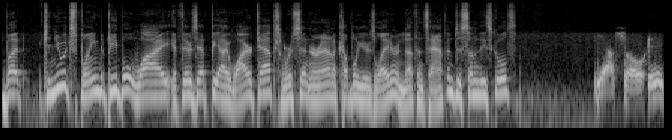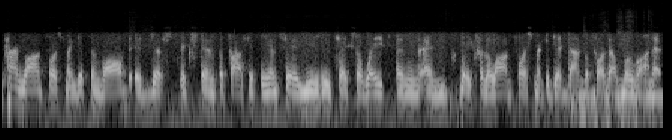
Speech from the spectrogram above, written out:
But can you explain to people why, if there's FBI wiretaps, we're sitting around a couple years later and nothing's happened to some of these schools? Yeah, so anytime law enforcement gets involved, it just extends the process. The NCAA usually takes a wait and, and wait for the law enforcement to get done before they'll move on it.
